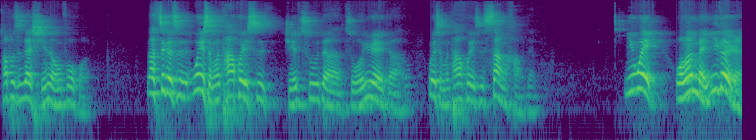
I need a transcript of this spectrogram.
它不是在形容复活，那这个是为什么它会是杰出的、卓越的？为什么它会是上好的？因为我们每一个人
